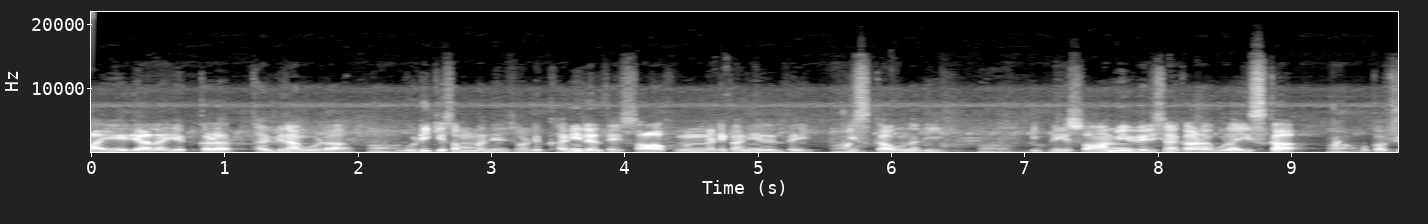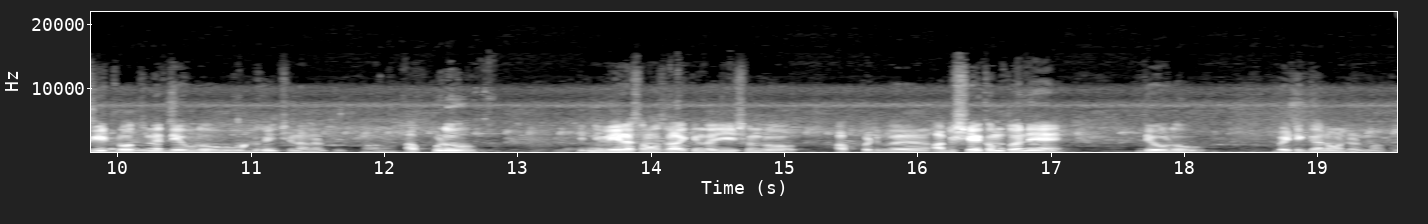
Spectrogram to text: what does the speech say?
ఆ ఏరియాలో ఎక్కడ తవ్వినా కూడా. గుడికి సంబంధించినటువంటి కనీలు వెళ్తాయి. సాఫ్ నున్నటి కనీలు వెళ్తాయి. ఇసుక ఉన్నది. ఇప్పుడు ఈ స్వామి వెలిసిన కాడ కూడా ఇసుక ఒక ఫీట్ లోతునే దేవుడు ఉద్భవించిండు అన్నట్టు. అప్పుడు ఎన్ని వేల సంవత్సరాల కింద చేసిండ్రో అప్పటి అభిషేకంతోనే దేవుడు బయటికి గానే ఉంటాడు మాకు.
